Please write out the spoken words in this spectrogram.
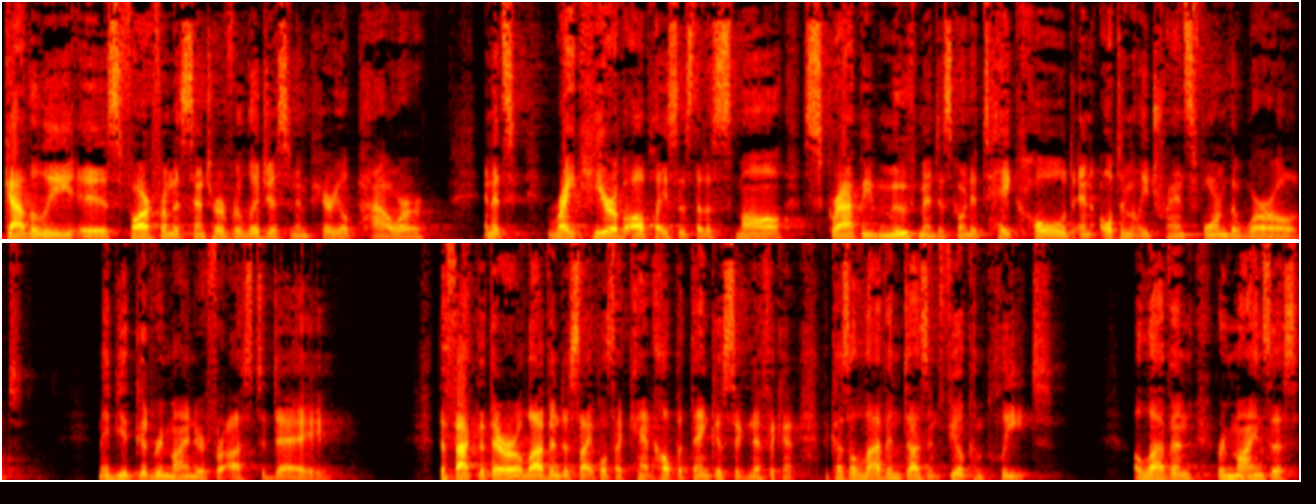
Galilee is far from the center of religious and imperial power, and it's right here of all places that a small, scrappy movement is going to take hold and ultimately transform the world maybe a good reminder for us today. The fact that there are 11 disciples, I can't help but think is significant because 11 doesn't feel complete. 11 reminds us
